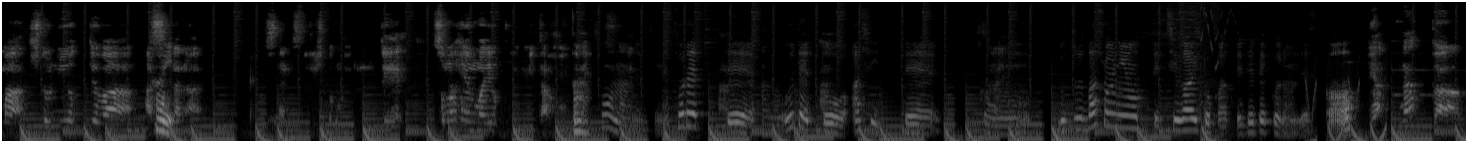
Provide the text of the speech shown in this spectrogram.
まあ、人によっては足からしたりする人もいるんで、その辺はよく見た方がいいあ、そうなんですね。それって、あの、腕と足って、その、打つ場所によって違いとかって出てくるんですか？いや、なんか、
